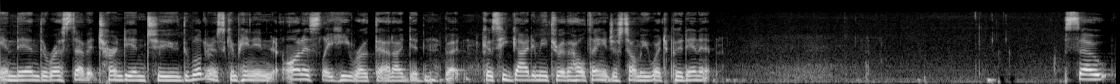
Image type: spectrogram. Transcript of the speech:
And then the rest of it turned into the Wilderness Companion. Honestly, he wrote that. I didn't, but because he guided me through the whole thing and just told me what to put in it. So,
